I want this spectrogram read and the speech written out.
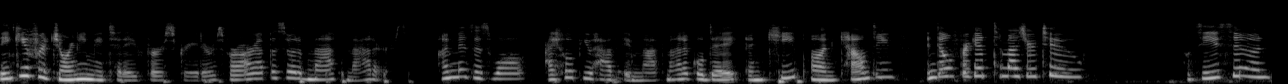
Thank you for joining me today, first graders, for our episode of Math Matters. I'm Mrs. Wall. I hope you have a mathematical day and keep on counting and don't forget to measure too. I'll see you soon.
